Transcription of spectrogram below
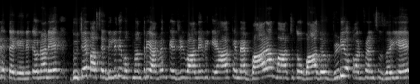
ਦਿੱਤੇ ਗਏ ਨੇ ਤੇ ਉਹਨਾਂ ਨੇ ਦੂਜੇ ਪਾਸੇ ਦਿੱਲੀ ਦੇ ਮੁੱਖ ਮੰਤਰੀ ਅਰਵਿੰਦ ਕੇਜਰੀਵਾਲ ਨੇ ਵੀ ਕਿਹਾ ਕਿ ਮੈਂ 12 ਮਾਰਚ ਤੋਂ ਬਾਅਦ ਵੀਡੀਓ ਕਾਨਫਰੰਸ ਜ਼ਰੀਏ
